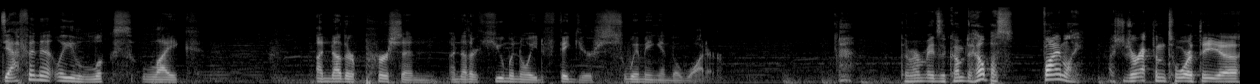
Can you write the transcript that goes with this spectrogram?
definitely looks like another person, another humanoid figure swimming in the water. The mermaids have come to help us. Finally, I should direct them toward the uh,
